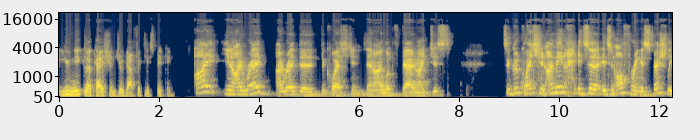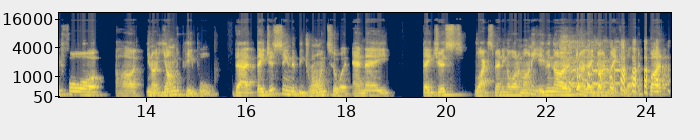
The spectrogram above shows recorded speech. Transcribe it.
unique location, geographically speaking? I, you know, I read, I read the the questions, and I looked at that, and I just, it's a good question. I mean, it's a, it's an offering, especially for uh, you know, younger people that they just seem to be drawn to it and they they just like spending a lot of money, even though you know they don't make a lot. But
